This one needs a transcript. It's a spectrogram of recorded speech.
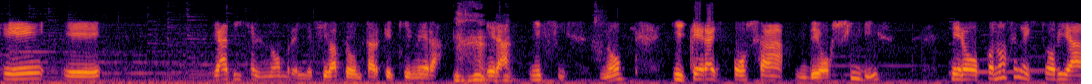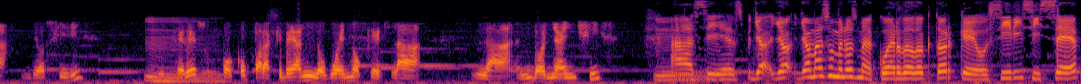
que, eh, ya dije el nombre, les iba a preguntar que quién era. Era Isis, ¿no? Y que era esposa de Osiris. Pero ¿conocen la historia de Osiris? Ustedes un Mm, poco para que vean lo bueno que es la, la doña Isis. mm, Así es. Yo, yo, yo más o menos me acuerdo, doctor, que Osiris y Seth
